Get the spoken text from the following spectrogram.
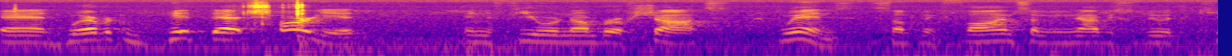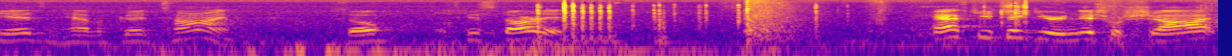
and whoever can hit that target in the fewer number of shots wins. Something fun, something you can obviously do with the kids and have a good time. So, let's get started. After you take your initial shot,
